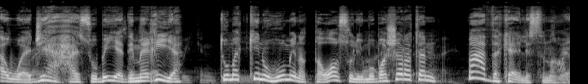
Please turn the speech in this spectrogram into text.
أو واجهة حاسوبية دماغية تمكنه من التواصل مباشرة مع الذكاء الاصطناعي.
